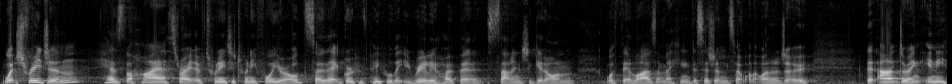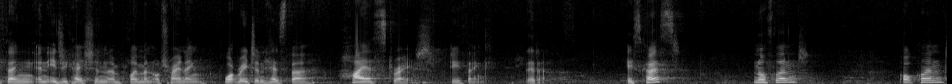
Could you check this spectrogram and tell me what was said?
Which region has the highest rate of 20 to 24 year olds, so that group of people that you really hope are starting to get on with their lives and making decisions about what they want to do, that aren't doing anything in education, employment, or training? What region has the highest rate, do you think? That East Coast? Northland? Auckland?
